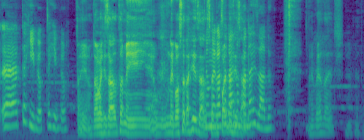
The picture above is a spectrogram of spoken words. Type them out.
é, terrível, terrível. Tá aí. Dava risada também. É, o negócio é dar risada. O você não negócio é pode dar, dar não risada. pode dar risada. É verdade, é verdade.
